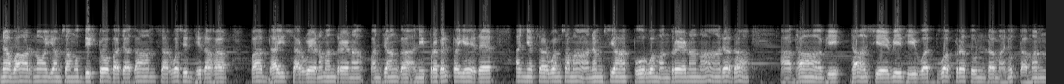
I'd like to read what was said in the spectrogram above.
न वार्णोऽयं समुद्दिष्टो भजतां सर्वसिद्धितः पद्धैः सर्वेण मन्त्रेण पञ्चाङ्गानि प्रकल्पयेत् अन्यत् सर्वं समानं स्यात् पूर्वमन्त्रेण नारद। अधाभिधास्ये विधिवद्वक्रतुण्डमनुत्तमं।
